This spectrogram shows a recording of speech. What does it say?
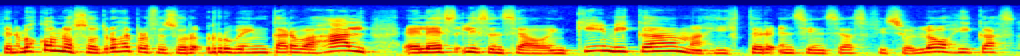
tenemos con nosotros al profesor Rubén Carvajal. Él es licenciado en química, magíster en ciencias fisiológicas,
